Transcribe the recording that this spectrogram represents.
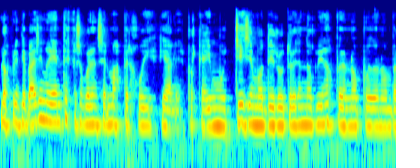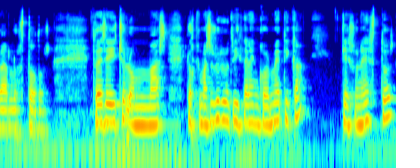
los principales ingredientes que suelen ser más perjudiciales, porque hay muchísimos disruptores endocrinos, pero no puedo nombrarlos todos. Entonces he dicho los, más, los que más se suelen utilizar en cosmética, que son estos,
